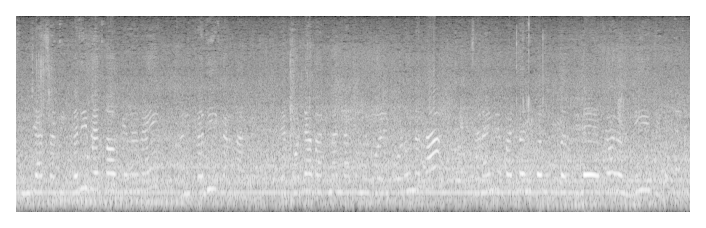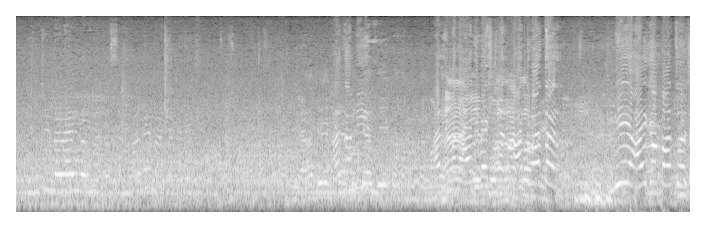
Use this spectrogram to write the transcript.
तुमच्यासाठी कधी भेदभाव केला नाही आणि कधीही करणार नाही. खोट्या बातम्यांना तुम्ही गोळी फोडू नका जणांनी बदलांनी पण उत्तर दिले याच्यावर मी दिलं तुमची लढाईवर माझा सन्मान आहे माझ्याकडे मी अरे मला अधिवेशनात पाठवा तर मी आहे का पाच वर्ष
